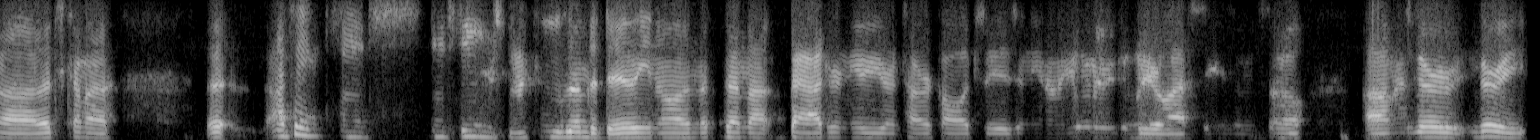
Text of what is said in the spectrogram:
uh, that's kind of uh, I think it's it's being respectful of them to do, you know, and them not badgering you your entire college season. You know, you want to your last season, so um, it's very very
